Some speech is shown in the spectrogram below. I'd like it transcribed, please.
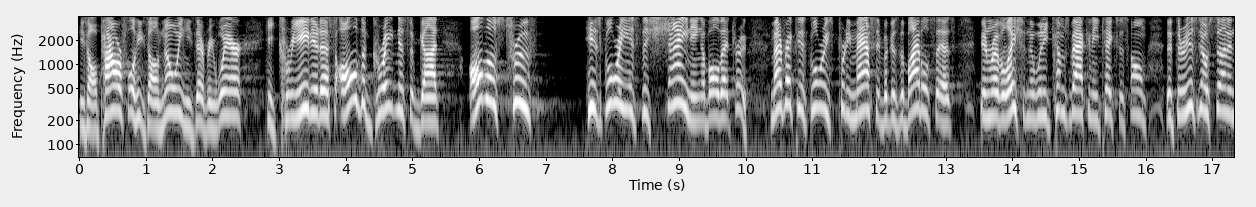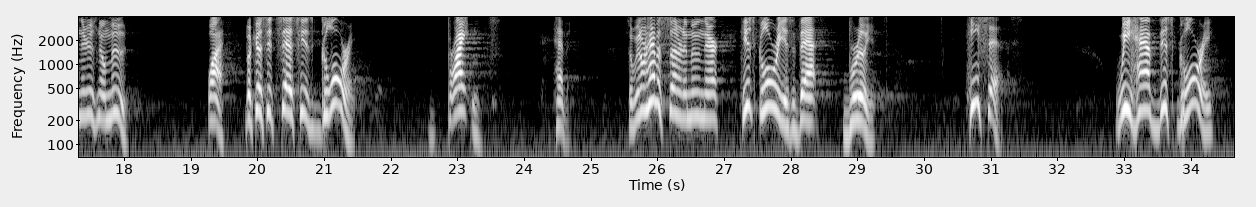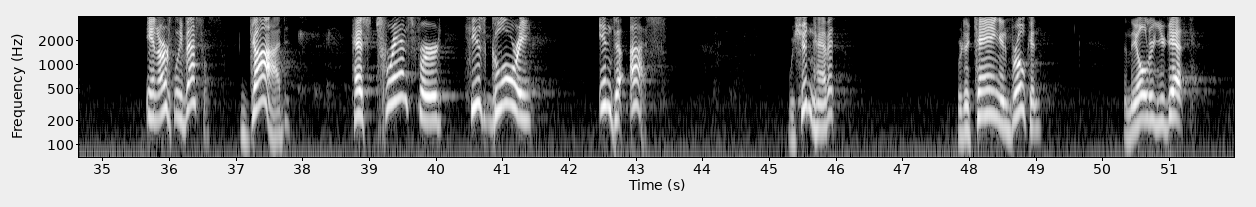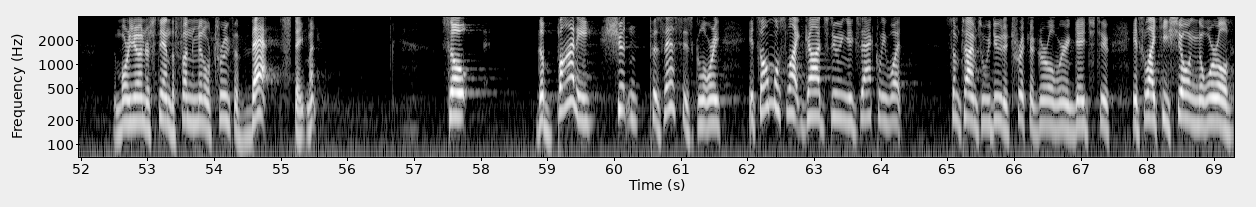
He's all powerful, He's all knowing, He's everywhere. He created us, all the greatness of God, all those truths, His glory is the shining of all that truth. Matter of fact, His glory is pretty massive because the Bible says in Revelation that when He comes back and He takes us home, that there is no sun and there is no moon. Why? Because it says His glory brightens heaven. So we don't have a sun and a moon there. His glory is that brilliant. He says, we have this glory in earthly vessels. God has transferred his glory into us. We shouldn't have it. We're decaying and broken. And the older you get, the more you understand the fundamental truth of that statement. So, the body shouldn't possess his glory. It's almost like God's doing exactly what sometimes we do to trick a girl we're engaged to. It's like he's showing the world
